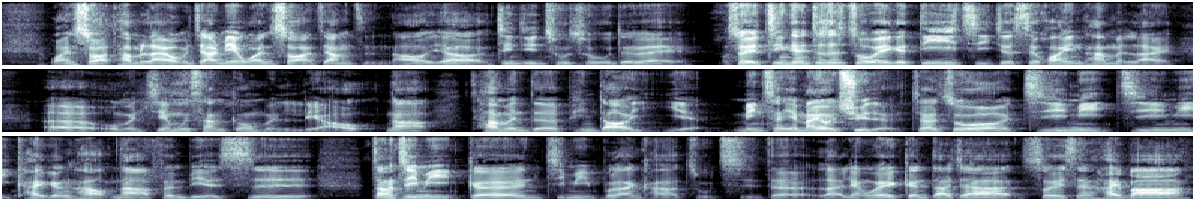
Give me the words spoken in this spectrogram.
玩耍，他们来我们家里面玩耍这样子，然后要进进出出，对不对？所以今天就是作为一个第一集，就是欢迎他们来呃我们节目上跟我们聊。那他们的频道也名称也蛮有趣的，叫做吉米吉米开根号。那分别是张吉米跟吉米布兰卡主持的，来两位跟大家说一声嗨吧。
